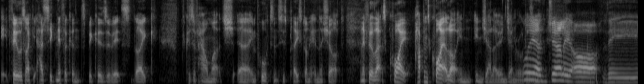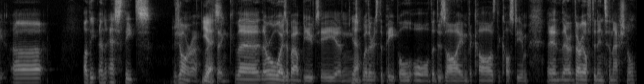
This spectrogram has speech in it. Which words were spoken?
it feels like it has significance because of its like because of how much uh, importance is placed on it in the shot. And I feel that's quite happens quite a lot in in giallo in general, doesn't Well, yeah, it? Gialli are the uh, are the an aesthetes genre. Yes. I think they're they're always about beauty and Yeah. whether it's the people or the design, the cars, the costume, and they're very often international.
